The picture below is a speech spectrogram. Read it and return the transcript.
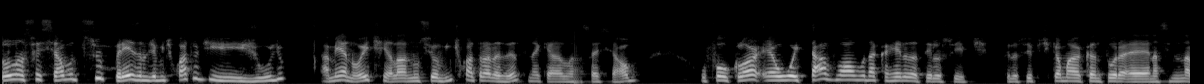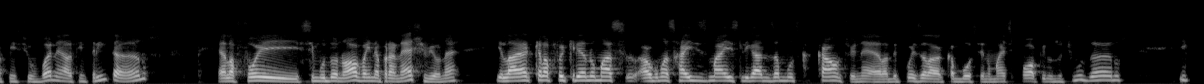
Ela lançou esse álbum de surpresa no dia 24 de julho, à meia-noite. Ela anunciou 24 horas antes, né, que ela lançar esse álbum. O Folklore é o oitavo álbum da carreira da Taylor Swift. Taylor Swift, que é uma cantora é, nascida na Pensilvânia, ela tem 30 anos. Ela foi se mudou nova ainda para Nashville, né? E lá é que ela foi criando umas, algumas raízes mais ligadas à música country, né? Ela depois ela acabou sendo mais pop nos últimos anos. E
